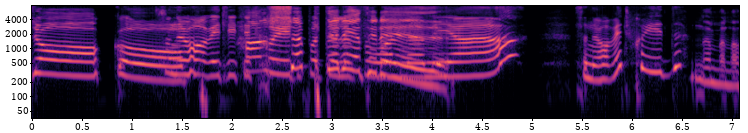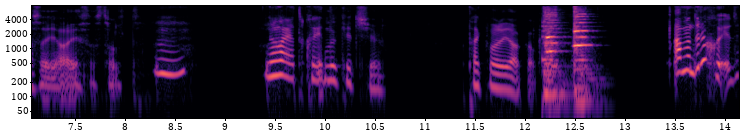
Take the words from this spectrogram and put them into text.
Jakob! Så nu har vi ett litet Han skydd på köpte det telefonen. till dig. Ja. Så nu har vi ett skydd. Nej men alltså jag är så stolt. Mm. Nu har jag ett skydd. Look at you. Tack vare Jakob. Använder du skydd?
